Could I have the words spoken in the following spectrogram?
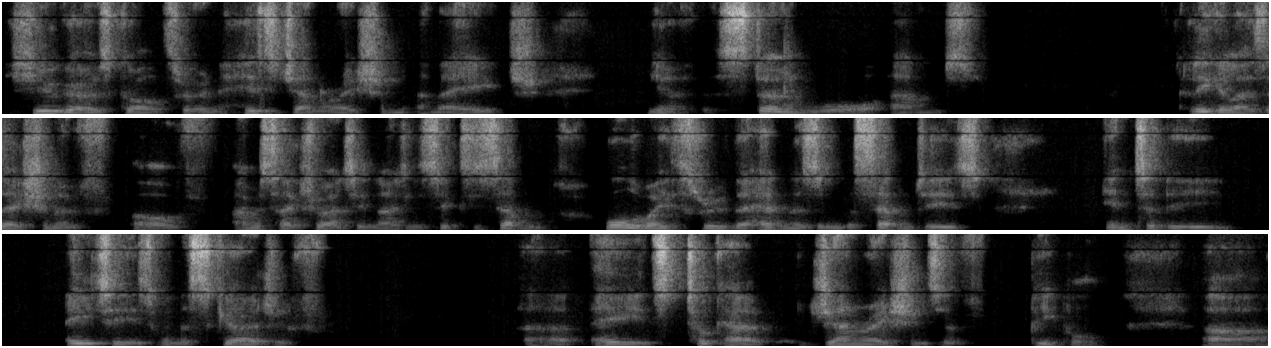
Hugo's gone through in his generation and age, you know, Stonewall and legalization of, of homosexuality in 1967, all the way through the hedonism of the 70s into the 80s when the scourge of uh, AIDS took out generations of people. Uh,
